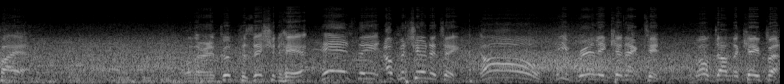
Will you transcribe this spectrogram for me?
Rafael. Well, they're in a good position here. Here's the opportunity. Oh, he really connected. Well done, the keeper.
